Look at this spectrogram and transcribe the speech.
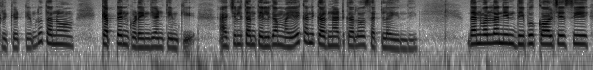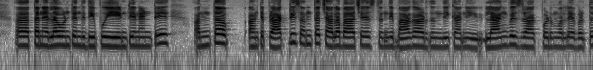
క్రికెట్ టీంలో తను కెప్టెన్ కూడా ఇండియన్ టీంకి యాక్చువల్లీ తను తెలుగు అమ్మాయే కానీ కర్ణాటకలో సెటిల్ అయ్యింది దానివల్ల నేను దీపుకి కాల్ చేసి తను ఎలా ఉంటుంది దీపు ఏంటి అని అంటే అంతా అంటే ప్రాక్టీస్ అంతా చాలా బాగా చేస్తుంది బాగా ఆడుతుంది. కానీ లాంగ్వేజ్ రాకపోవడం వల్ల ఎవరితో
